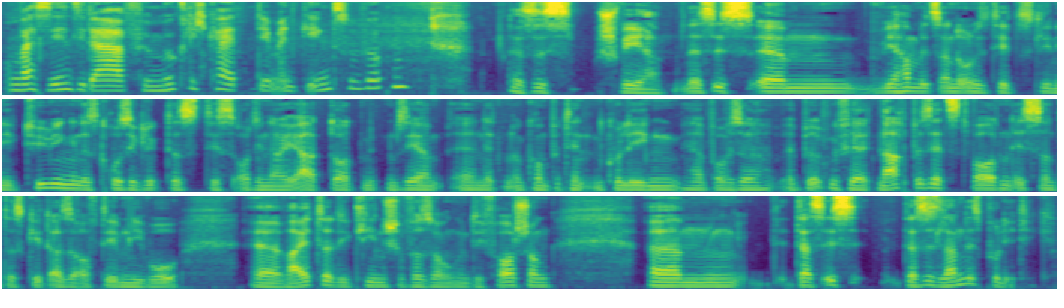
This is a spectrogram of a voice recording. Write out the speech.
Und was sehen Sie da für Möglichkeiten, dem entgegenzuwirken? Das ist schwer. Das ist, ähm, wir haben jetzt an der Universitätsklinik Tübingen das große Glück, dass das Ordinariat dort mit einem sehr äh, netten und kompetenten Kollegen, Herr Professor Birkenfeld, nachbesetzt worden ist. Und das geht also auf dem Niveau äh, weiter, die klinische Versorgung und die Forschung. Ähm, das ist, das ist Landespolitik.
